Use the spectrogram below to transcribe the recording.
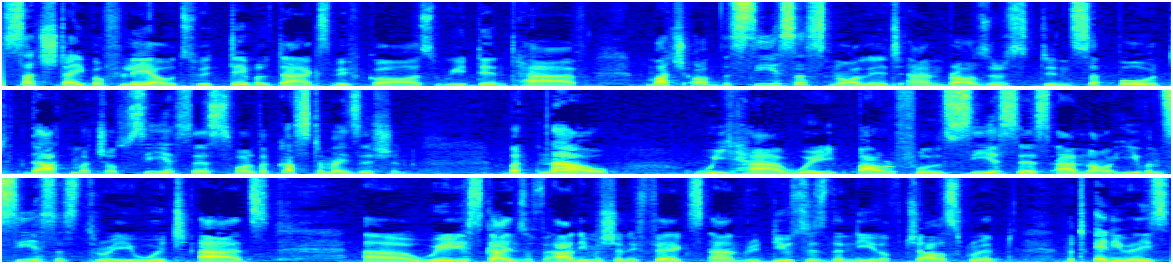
such type of layouts with table tags because we didn't have much of the CSS knowledge and browsers didn't support that much of CSS for the customization. But now we have very powerful CSS and now even CSS3 which adds uh, various kinds of animation effects and reduces the need of JavaScript. But anyways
